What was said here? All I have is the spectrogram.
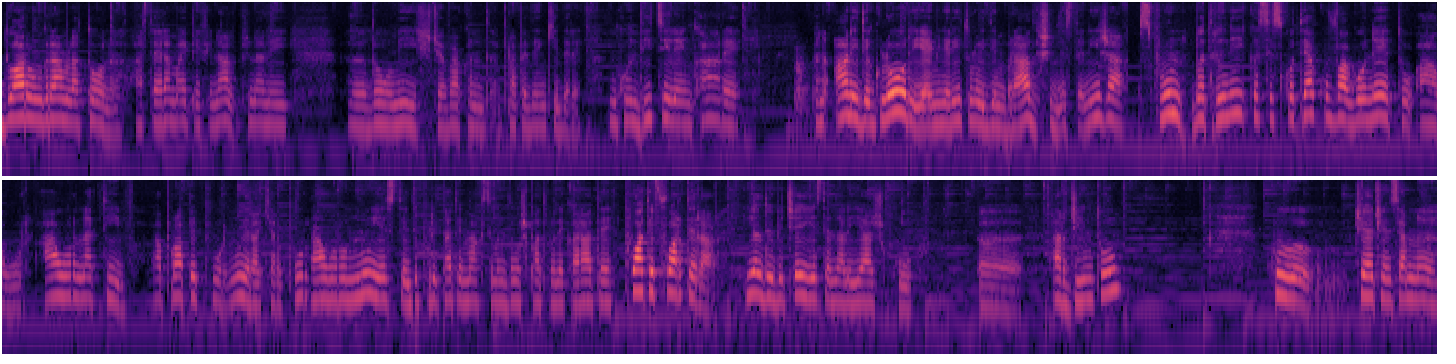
doar un gram la tonă. Asta era mai pe final, prin anii 2000 uh, și ceva, când aproape de închidere. În condițiile în care în anii de glorie ai mineritului din Brad și din Stănija, spun bătrânii că se scotea cu vagonetul aur, aur nativ, aproape pur, nu era chiar pur. Aurul nu este de puritate maximă de 24 de carate, poate foarte rar. El de obicei este în aliaj cu uh, argintul, cu ceea ce înseamnă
